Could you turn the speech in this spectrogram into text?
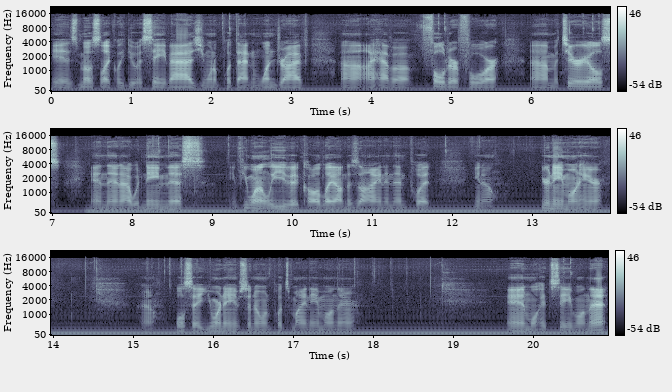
is most likely do a save as. You want to put that in OneDrive. Uh, I have a folder for uh, materials, and then I would name this if you want to leave it called layout design and then put you know your name on here well, we'll say your name so no one puts my name on there and we'll hit save on that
